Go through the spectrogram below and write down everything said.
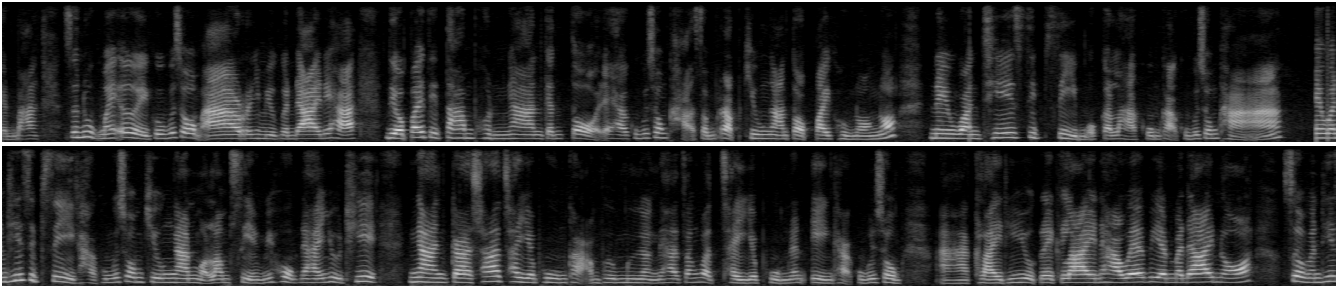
กันบ้าง สนุกไหมเอ่ยคุณผู้ชมอ่ารีวิวกันได้นะคะ เดี๋ยวไปติดตามผลงานกันต่อนะคะคุณผู้ชมขาสำหรับคิวงานต่อไปของน้องเนาะในวันที่ 14 มกราคมค่ะ คุณผู้ชมขา ในวันที่ 14 ค่ะ คุณผู้ชมคิวงานหมอลำเสียงวิหกนะคะอยู่ที่งานกาชาติชัยภูมิค่ะอำเภอเมืองนะคะ จังหวัดชัยภูมินั่นเองค่ะ คุณผู้ชมอ่าใครที่อยู่ใกล้ๆนะคะ แวะเวียนมาได้เนาะส่วนวันที่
